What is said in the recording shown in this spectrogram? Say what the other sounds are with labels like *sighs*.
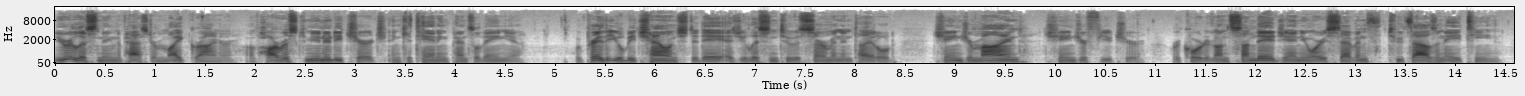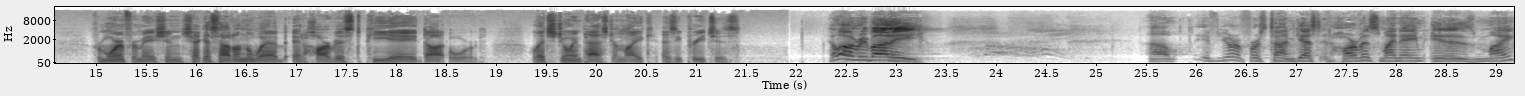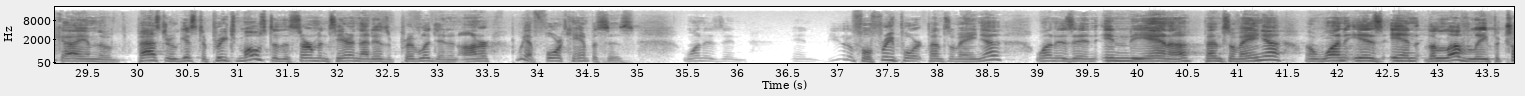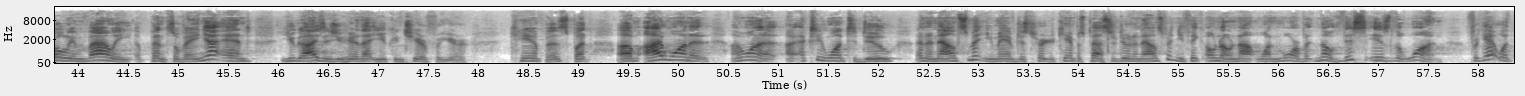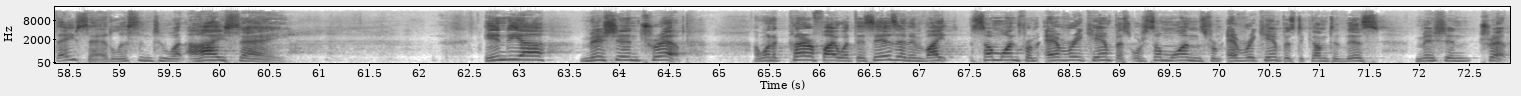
You are listening to Pastor Mike Greiner of Harvest Community Church in Kittanning, Pennsylvania. We pray that you'll be challenged today as you listen to a sermon entitled Change Your Mind, Change Your Future, recorded on Sunday, January 7th, 2018. For more information, check us out on the web at harvestpa.org. Let's join Pastor Mike as he preaches. Hello, everybody. Um, if you're a first time guest at Harvest, my name is Mike. I am the pastor who gets to preach most of the sermons here, and that is a privilege and an honor. We have four campuses. One is in, in beautiful Freeport, Pennsylvania. One is in Indiana, Pennsylvania. And one is in the lovely Petroleum Valley of Pennsylvania. And you guys, as you hear that, you can cheer for your campus, but um, I want to. I want to. I actually want to do an announcement. You may have just heard your campus pastor do an announcement. And you think, oh no, not one more. But no, this is the one. Forget what they said. Listen to what I say. India mission trip. I want to clarify what this is and invite someone from every campus or someone's from every campus to come to this mission trip.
